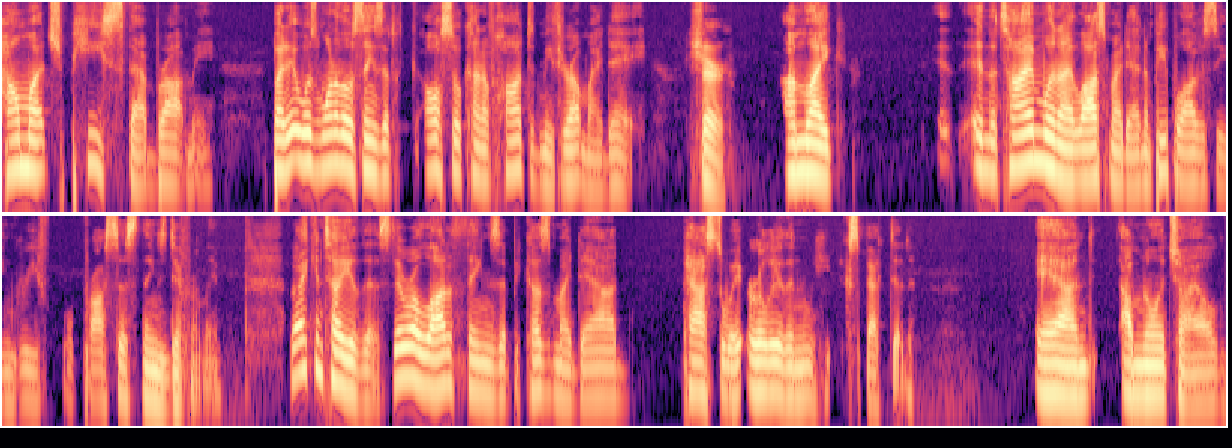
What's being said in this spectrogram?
how much peace that brought me. But it was one of those things that also kind of haunted me throughout my day. Sure. I'm like, in the time when I lost my dad, and people obviously in grief will process things differently. But I can tell you this there were a lot of things that because my dad passed away earlier than we expected, and I'm an only child,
